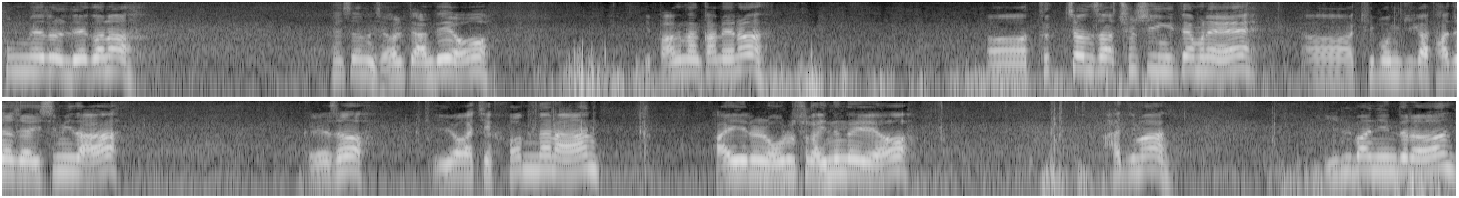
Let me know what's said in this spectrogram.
흉내를 내거나 해서는 절대 안 돼요. 이 방랑카멘은 어, 특전사 출신이기 때문에 어, 기본기가 다져져 있습니다. 그래서 이와 같이 험난한 바위를 오를 수가 있는 거예요. 하지만 일반인들은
